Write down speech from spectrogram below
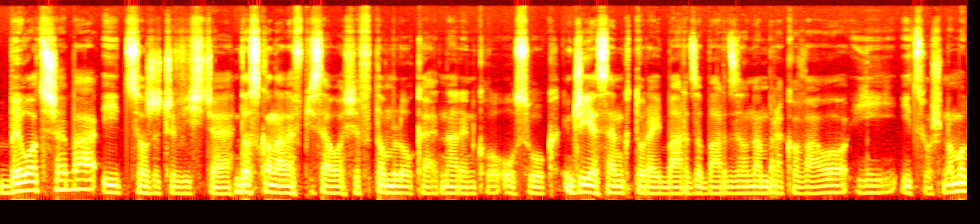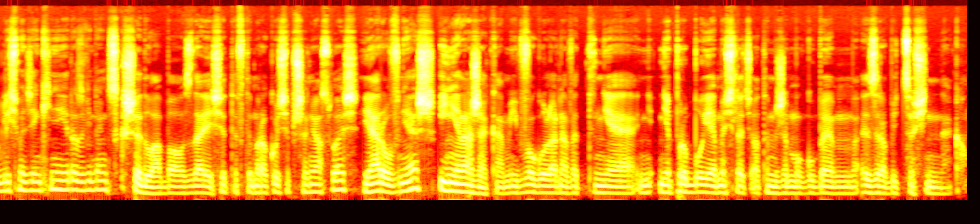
było trzeba i co rzeczywiście doskonale wpisało się w tą lukę na rynku usług GSM, której bardzo, bardzo nam brakowało i, i cóż, no mogliśmy dzięki niej rozwinąć skrzydła, bo zdaje się, ty w tym roku się przeniosłeś, ja również i nie narzekam i w ogóle nawet nie, nie, nie próbuję myśleć o tym, że mógłbym zrobić coś innego.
